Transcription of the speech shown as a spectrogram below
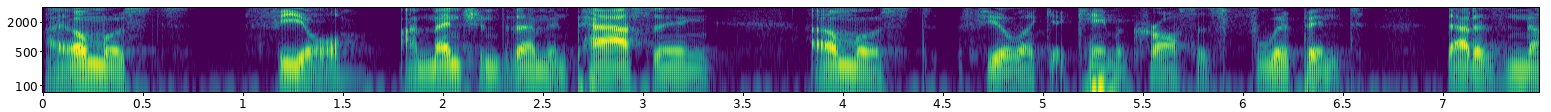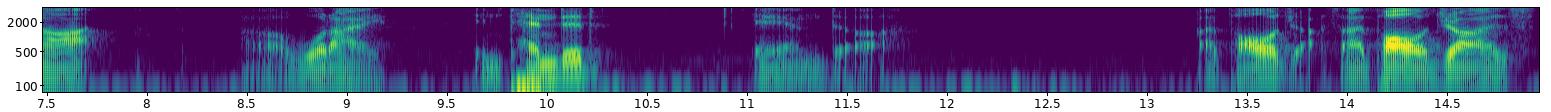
I almost feel, I mentioned them in passing, I almost feel like it came across as flippant. That is not uh, what I intended, and uh, I apologize. I apologize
